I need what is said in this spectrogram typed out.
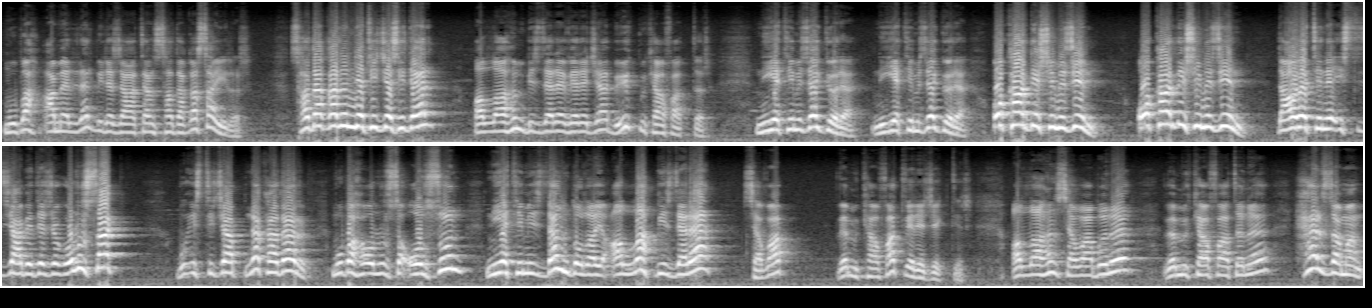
mubah ameller bile zaten sadaka sayılır. Sadakanın neticesi der Allah'ın bizlere vereceği büyük mükafattır. Niyetimize göre, niyetimize göre o kardeşimizin, o kardeşimizin davetine isticap edecek olursak bu isticap ne kadar mubah olursa olsun niyetimizden dolayı Allah bizlere sevap ve mükafat verecektir. Allah'ın sevabını ve mükafatını her zaman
